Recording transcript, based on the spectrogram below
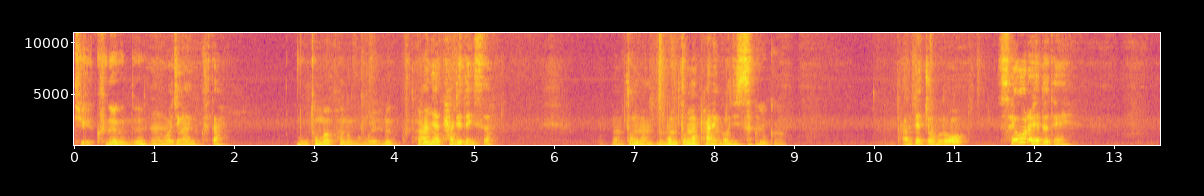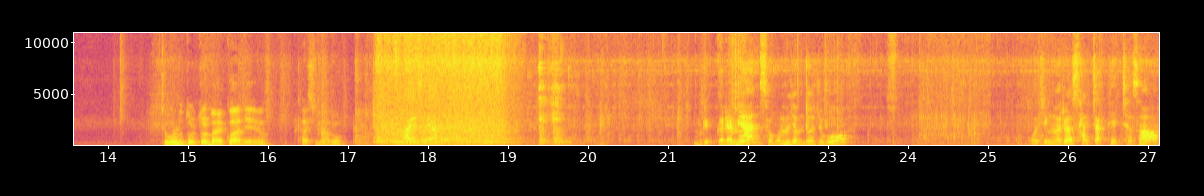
되게 크네 근데 응, 오징어 크다. 몸통만 파는 건가 얘는? 다리가 아니야? 다리도 있어. 몸통만 몸통만 파는 거 어디 있어? 그러니까 반대쪽으로 새우를 해도 돼. 저걸로 똘똘 말 거 아니에요? 다시마로? 맛있어요. 물이 끓으면 소금을 좀 넣어주고 오징어를 살짝 데쳐서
